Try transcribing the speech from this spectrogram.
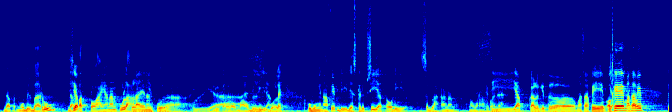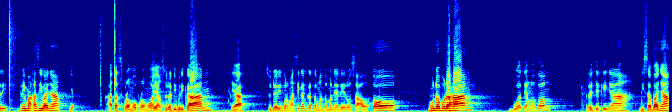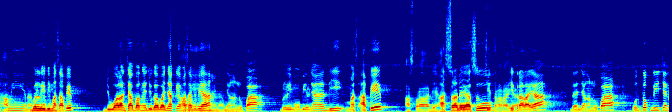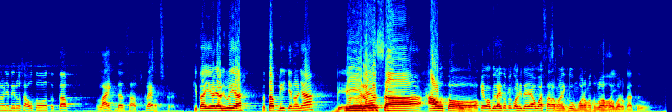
Dapat mobil baru, Siap. dapat pelayanan pula. Pelayanan gitu. pula. Iya. Jadi kalau mau beli boleh hubungin Afif di deskripsi atau di sebelah kanan nomor Afif ada. Siap kalau gitu Mas Afif. Oke, Mas Afif. teri- terima kasih banyak Ya. atas promo-promo yang sudah diberikan ya. Sudah diinformasikan ke teman-temannya Derosa Auto. Mudah-mudahan buat yang nonton rezekinya bisa banyak. Amin, amin, beli di amin. Mas Afif. Jualan cabangnya juga banyak ya Mas Amin, Afif ya. amin, amin. Jangan lupa beli mobilnya di Mas Afif, Astra, Daihatsu, Astra Daihatsu, Citra Raya. Citra Raya. Dan jangan lupa untuk di channelnya Derosa Auto tetap like dan subscribe. Subscribe. Kita yel dulu ya. Tetap di channelnya Derosa Derosa Auto. Oke, wabillahi taufiq wal hidayah. Wassalamualaikum warahmatullahi wabarakatuh.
